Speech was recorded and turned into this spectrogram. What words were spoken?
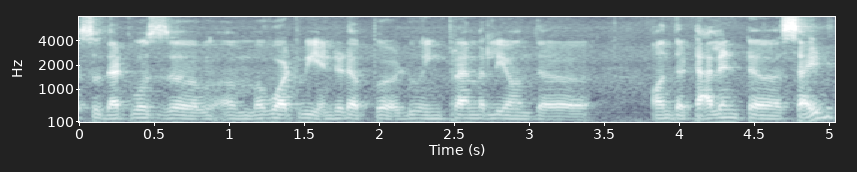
so that was um, what we ended up doing primarily on the on the talent side.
